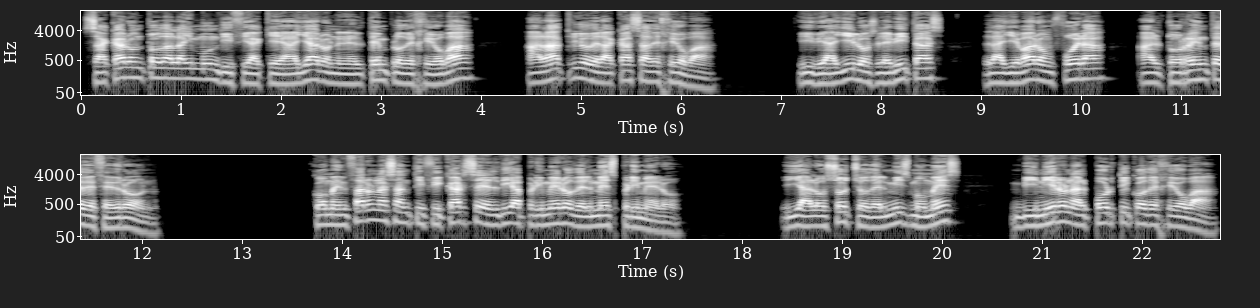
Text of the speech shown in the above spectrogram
sacaron toda la inmundicia que hallaron en el templo de Jehová al atrio de la casa de Jehová, y de allí los levitas la llevaron fuera al torrente de Cedrón. Comenzaron a santificarse el día primero del mes primero, y a los ocho del mismo mes vinieron al pórtico de Jehová,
